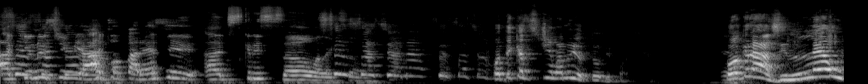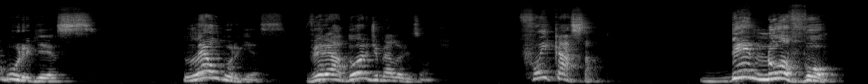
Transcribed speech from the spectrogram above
aqui no StreamYard aparece a descrição, Alexandre. Sensacional, sensacional. Vou ter que assistir lá no YouTube, pô. É. Ô, Grazi, Léo Burguês, Léo Burguês, vereador de Belo Horizonte, foi caçado de novo.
